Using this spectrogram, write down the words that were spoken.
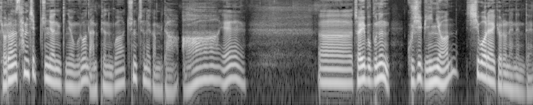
결혼 30주년 기념으로 남편과 춘천에 갑니다. 아, 예. 어, 저희 부부는 92년 10월에 결혼했는데,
